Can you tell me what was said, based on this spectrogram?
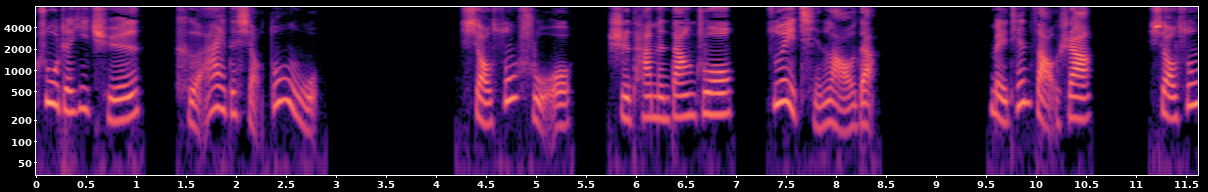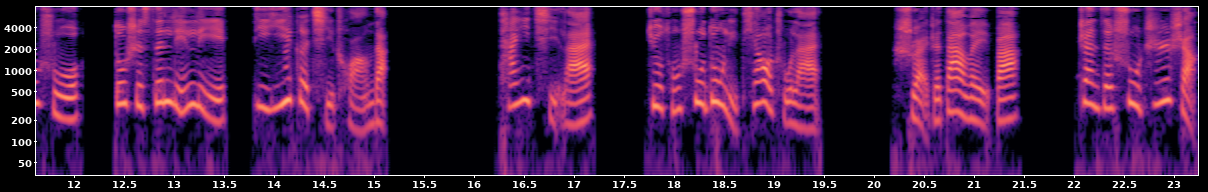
住着一群可爱的小动物。小松鼠是它们当中最勤劳的。每天早上，小松鼠都是森林里第一个起床的。它一起来，就从树洞里跳出来，甩着大尾巴，站在树枝上，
